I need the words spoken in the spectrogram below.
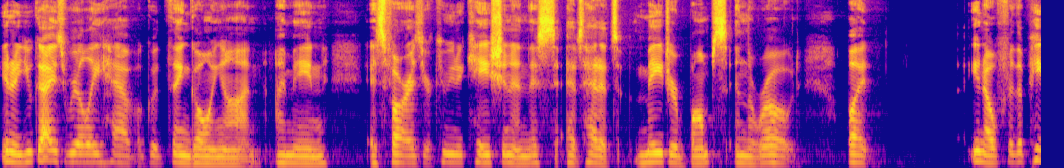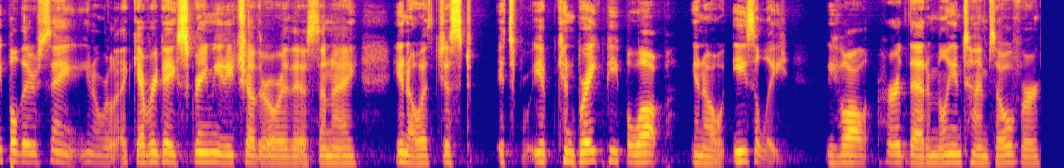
you know, you guys really have a good thing going on. I mean, as far as your communication, and this has had its major bumps in the road. But, you know, for the people that are saying, you know, we're like every day screaming at each other over this, and I, you know, it's just, it's, it can break people up, you know, easily. We've all heard that a million times over.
